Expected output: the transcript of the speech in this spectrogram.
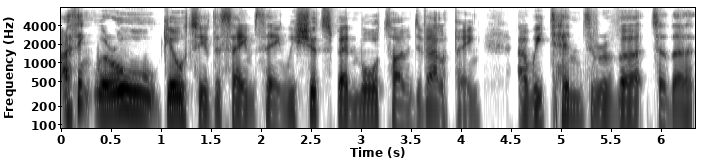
I think we're all guilty of the same thing. We should spend more time developing and we tend to revert to the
